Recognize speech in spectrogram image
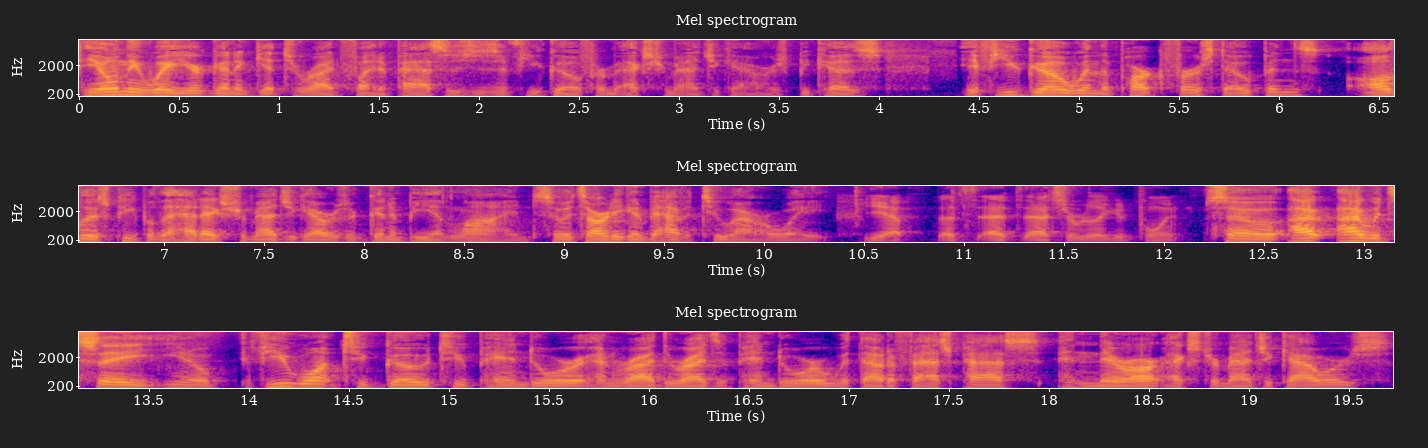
the only way you're going to get to ride Flight of Passage is if you go from extra magic hours because if you go when the park first opens, all those people that had extra magic hours are going to be in line. So it's already going to have a two hour wait. Yep, that's that, that's a really good point. So I, I would say, you know, if you want to go to Pandora and ride the rides at Pandora without a fast pass and there are extra magic hours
